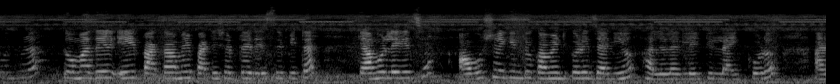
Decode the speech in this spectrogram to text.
বন্ধুরা, তোমাদের এই পাকা আমের পাটিসাপটার রেসিপিটা কেমন লেগেছে? অবশ্যই কিন্তু কমেন্ট করে জানিও। ভালো লাগলে একটি লাইক করো। আর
